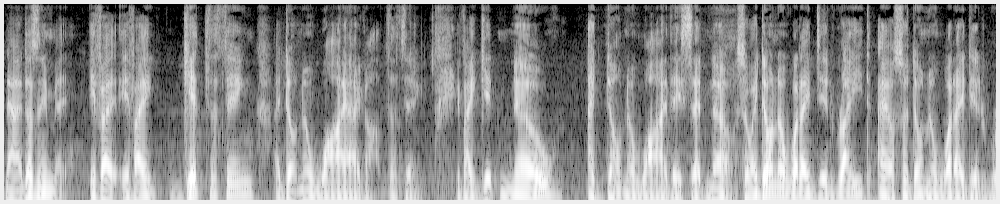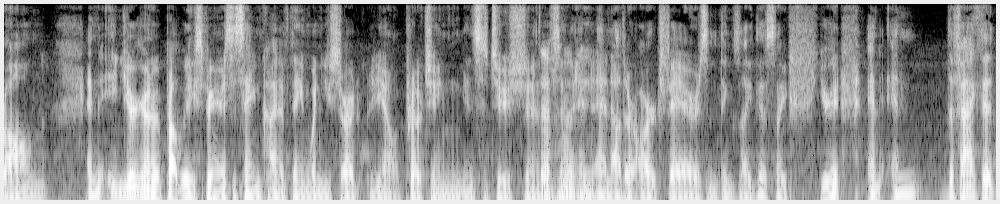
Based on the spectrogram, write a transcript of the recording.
Now, it doesn't even if I if I get the thing, I don't know why I got the thing. If I get no, I don't know why they said no. So I don't know what I did right. I also don't know what I did wrong. And you're going to probably experience the same kind of thing when you start, you know, approaching institutions and, and, and, other art fairs and things like this. Like you're and and the fact that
